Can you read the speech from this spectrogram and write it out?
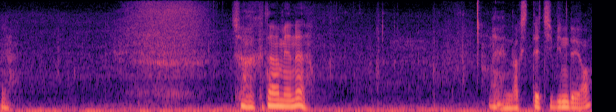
네. 자, 그 다음에는 네, 낚싯대 집인데요.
